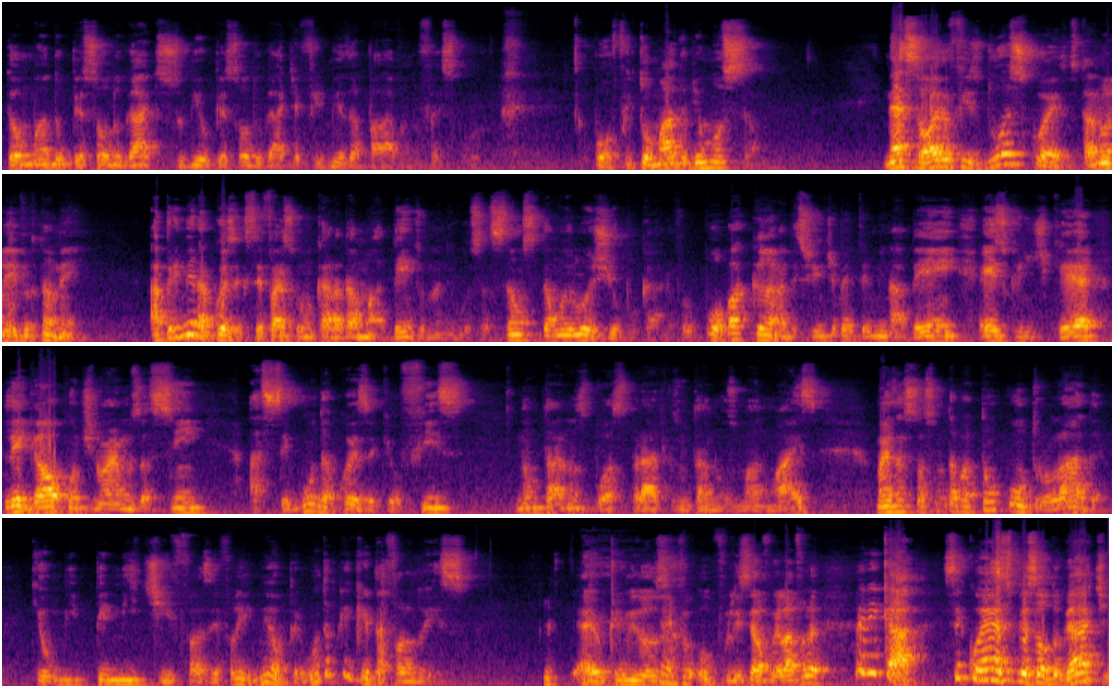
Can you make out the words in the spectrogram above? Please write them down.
Então manda o pessoal do GAT subir, o pessoal do GAT é firmeza, a palavra não faz curva. Pô, fui tomado de emoção. Nessa hora eu fiz duas coisas, tá no livro também. A primeira coisa que você faz quando o cara dá uma dentro na negociação, você dá um elogio pro cara. Fala, pô, bacana, desse gente vai terminar bem, é isso que a gente quer, legal continuarmos assim. A segunda coisa que eu fiz, não está nas boas práticas, não está nos manuais, mas a situação estava tão controlada que eu me permiti fazer. Falei, meu, pergunta por que, que ele está falando isso. Aí o criminoso, o policial foi lá e falou, vem cá, você conhece o pessoal do GAT?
